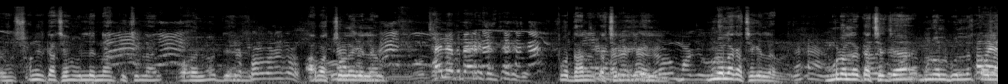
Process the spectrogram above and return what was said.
ওই শনির কাছে আমি বললেন না কিছু নাই। হলো যে আবার চলে গেলাম। প্রধানের কাছে মুরলের কাছে গেলাম। মুরলের কাছে যা মুরল বললে তাহলে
